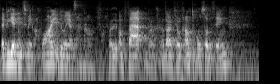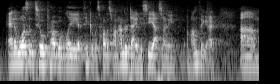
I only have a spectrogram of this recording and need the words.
they'd be getting into me like, "Why aren't you doing it?" I was like, "No, I'm, fat. I don't feel comfortable," sort of thing. And it wasn't until probably I think it was hottest 100 day this year. It's only a month ago. Um,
